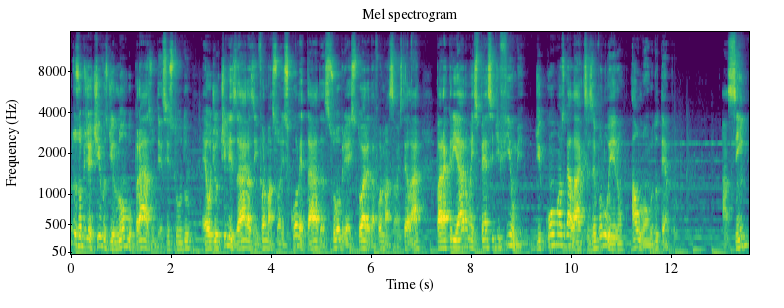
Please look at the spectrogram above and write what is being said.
dos objetivos de longo prazo desse estudo é o de utilizar as informações coletadas sobre a história da formação estelar para criar uma espécie de filme de como as galáxias evoluíram ao longo do tempo. Assim,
